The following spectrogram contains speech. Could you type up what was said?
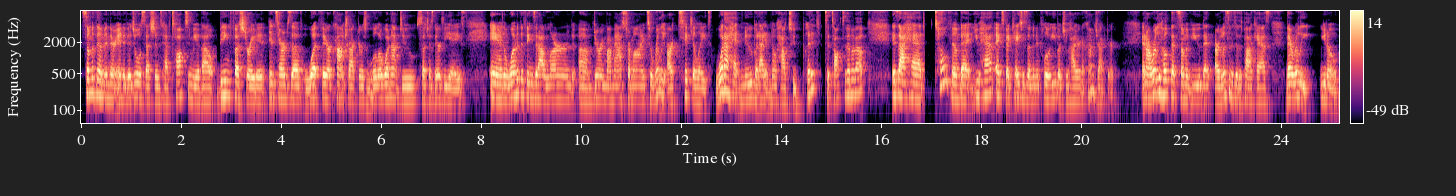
some of them in their individual sessions have talked to me about being frustrated in terms of what their contractors will or will not do, such as their VAs and one of the things that I learned um, during my mastermind to really articulate what I had knew, but I didn't know how to put it to talk to them about, is I had told them that you have expectations of an employee, but you hired a contractor. And I really hope that some of you that are listening to this podcast that really, you know,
